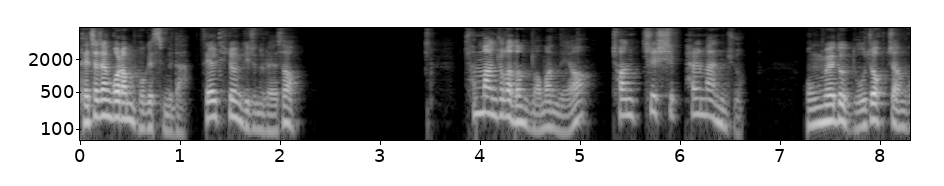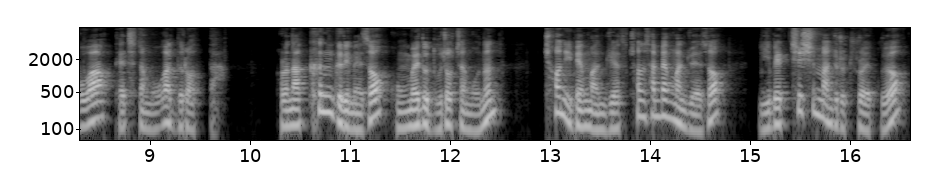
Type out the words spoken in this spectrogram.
대차장고를 한번 보겠습니다. 셀트리온 기준으로 해서 천만 주가 넘, 넘었네요. 1078만 주. 공매도 누적 잔고와 대차 잔고가 늘었다. 그러나 큰 그림에서 공매도 누적 잔고는 1200만 주에서 1300만 주에서 270만 주로 줄어있고요.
